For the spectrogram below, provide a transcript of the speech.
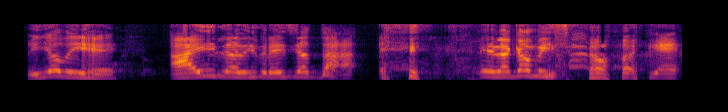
y yo dije, ahí la diferencia está en la camisa. Porque,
